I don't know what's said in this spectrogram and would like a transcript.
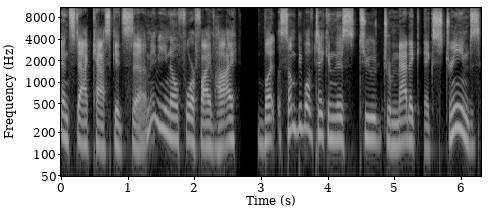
and stack caskets, uh, maybe, you know, four or five high. But some people have taken this to dramatic extremes.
